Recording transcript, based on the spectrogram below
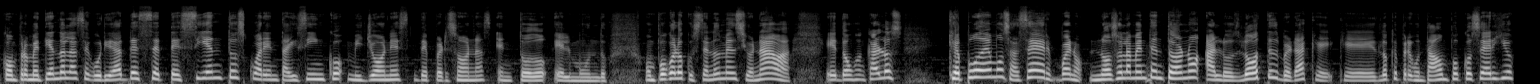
comprometiendo la seguridad de 745 millones de personas en todo el mundo. Un poco lo que usted nos mencionaba. Eh, don Juan Carlos, ¿Qué podemos hacer? Bueno, no solamente en torno a los lotes, ¿verdad? Que, es lo que preguntaba un poco Sergio,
